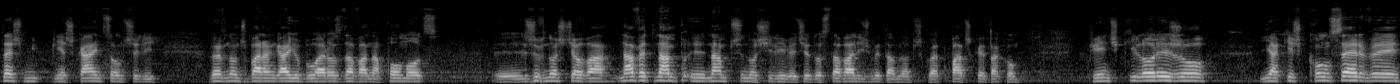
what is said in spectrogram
też mi- mieszkańcom, czyli wewnątrz Barangaju była rozdawana pomoc y, żywnościowa. Nawet nam, y, nam przynosili, wiecie, dostawaliśmy tam na przykład paczkę taką 5 kilo ryżu, jakieś konserwy.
